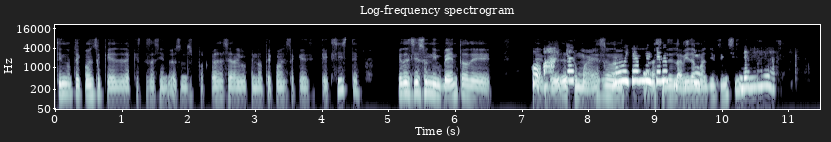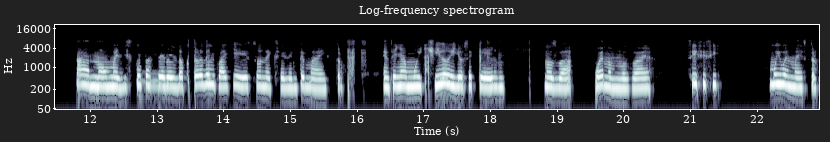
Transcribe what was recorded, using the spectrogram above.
ti no te consta que es la que estás haciendo eso, entonces ¿por qué vas a hacer algo que no te consta que, existe? ¿Qué tal si es un invento de, Oh, de, de- ay, de ya, tu maestro nada no, más ya me, para ya me hacerle la vida más difícil? de malas. Ah, no, me disculpas, pero el doctor del Valle es un excelente maestro. Enseña muy chido y yo sé que él nos va, bueno, nos va, sí, sí, sí, muy buen maestro.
